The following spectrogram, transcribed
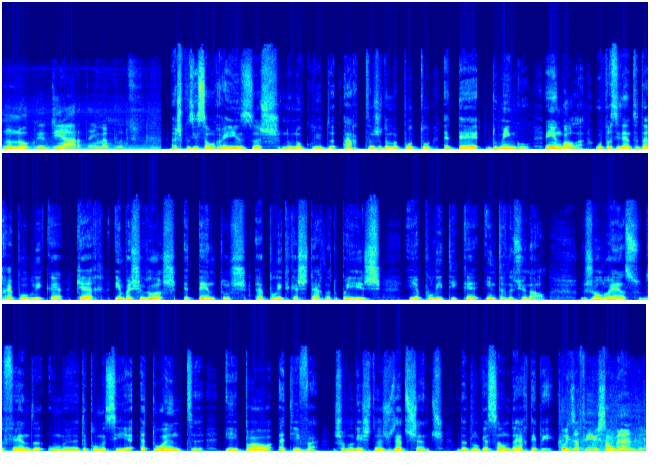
no Núcleo de Arte em Maputo. A exposição Raízes, no Núcleo de Artes de Maputo, até domingo. Em Angola, o Presidente da República quer embaixadores atentos à política externa do país e à política internacional. João Lourenço defende uma diplomacia atuante e proativa. Jornalista José dos Santos, da delegação da RTP. Os desafios são grandes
